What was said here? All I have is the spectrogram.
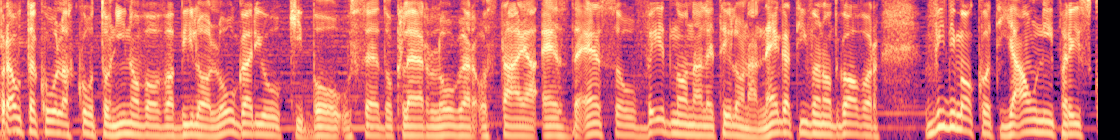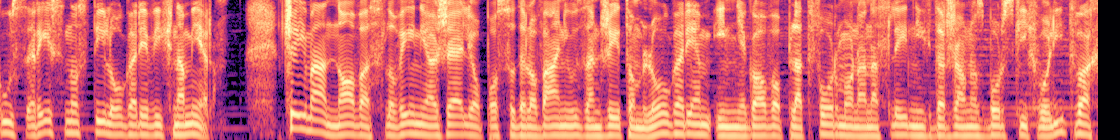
Prav tako lahko Toninovo vabilo Logarju, ki bo vse dokler Logar ostaja SDS-ov, vedno naletelo na negativen odgovor, vidimo kot javni preizkus resnosti Logarjevih namer. Če ima Nova Slovenija željo po sodelovanju z Anžetom Logarjem in njegovo platformo na naslednjih državnozborskih volitvah,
